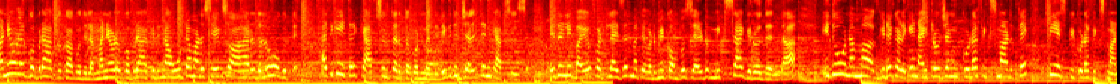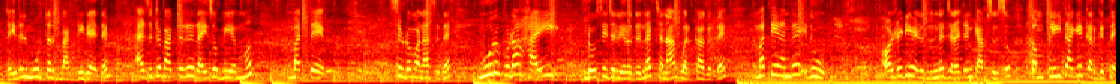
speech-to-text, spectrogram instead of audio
ಮನೆಯೊಳಗೆ ಗೊಬ್ಬರ ಹಾಕೋಕ್ಕಾಗೋದಿಲ್ಲ. ಮನೆಯೊಳಗೆ ಗೊಬ್ಬರ ಹಾಕಿದ್ರೆ ನಾವು ಊಟ ಮಾಡೋ ಸೇವಿಸೋ ಆಹಾರದಲ್ಲೂ ಹೋಗುತ್ತೆ. ಅದಕ್ಕೆ ಈ ಥರ ಕ್ಯಾಪ್ಸೂಲ್ ಥರ ತೊಗೊಂಡು ಬಂದಿದ್ದೀವಿ. ಇದು ಜೆಲ್ಟನ್ ಕ್ಯಾಪ್ಸೂಲ್ಸ್ ಇದರಲ್ಲಿ ಬಯೋ ಫರ್ಟಿಲೈಸರ್ ಮತ್ತು ವರ್ಮಿ ಕಾಂಪೋಸ್ಟ್ ಎರಡು ಮಿಕ್ಸ್ ಆಗಿರೋದ್ರಿಂದ ಇದು ನಮ್ಮ ಗಿಡಗಳಿಗೆ ನೈಟ್ರೋಜನ್ ಕೂಡ ಫಿಕ್ಸ್ ಮಾಡುತ್ತೆ ಪಿ ಎಸ್ ಪಿ ಕೂಡ ಫಿಕ್ಸ್ ಮಾಡುತ್ತೆ. ಇದರಲ್ಲಿ ಮೂರು ಥರದ ಬ್ಯಾಕ್ಟೀರಿಯಾ ಇದೆ. Aceto bacteria rhizo B M ಮತ್ತು ಸಿಡೋಮೊನಾಸ್ ಇದೆ. ಮೂರು ಕೂಡ ಹೈ ಡೋಸೇಜಲ್ಲಿರೋದ್ರಿಂದ ಚೆನ್ನಾಗಿ ವರ್ಕ್ ಆಗುತ್ತೆ. ಮತ್ತೇನಂದರೆ ಇದು ಆಲ್ರೆಡಿ ಹೇಳೋದ್ರಿಂದ ಜೆಲಟಿನ್ ಕ್ಯಾಪ್ಸೂಲ್ಸು ಕಂಪ್ಲೀಟಾಗಿ ಕರಗುತ್ತೆ.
